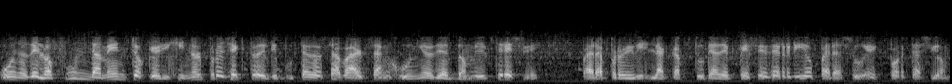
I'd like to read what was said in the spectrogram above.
uno de los fundamentos que originó el proyecto del diputado Zabalza en junio del 2013 para prohibir la captura de peces de río para su exportación.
